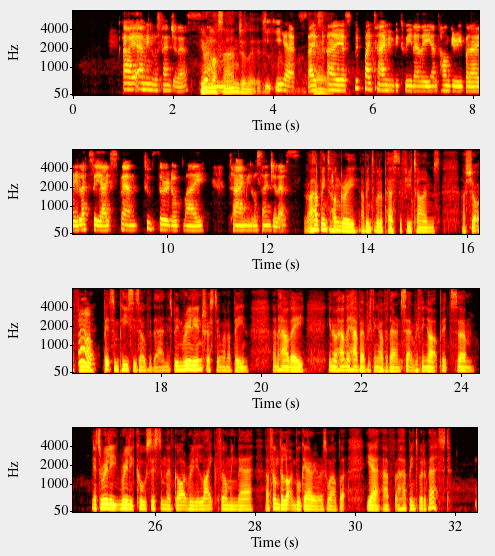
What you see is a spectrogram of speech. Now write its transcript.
I am in Los Angeles. You're in Um, Los Angeles. Yes. I, I split my time in between LA and Hungary, but I let's say I spend two thirds of my time in Los Angeles. I have been to Hungary. I've been to Budapest a few times. I've shot a few Oh. bits and pieces over there, and it's been really interesting when I've been, and how they, you know, how they have everything over there and set everything up. It's um, it's a really really cool system they've got. I really like filming there. I filmed a lot in Bulgaria as well, but yeah, I've I have been to Budapest.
